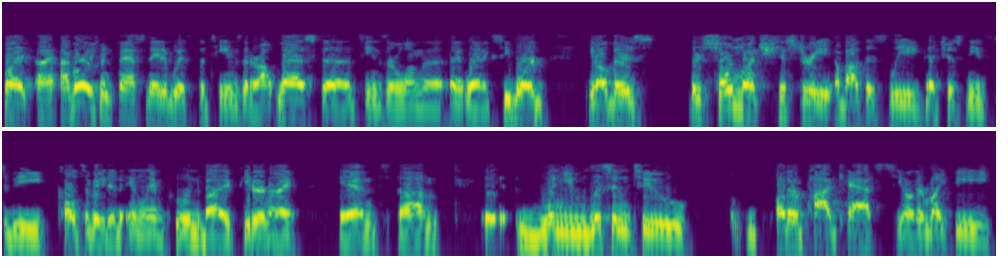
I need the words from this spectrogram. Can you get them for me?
But I, I've always been fascinated with the teams that are out west, uh, teams that are along the Atlantic seaboard. You know, there's there's so much history about this league that just needs to be cultivated and lampooned by Peter and I. And um, when you listen to other podcasts, you know, there might be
